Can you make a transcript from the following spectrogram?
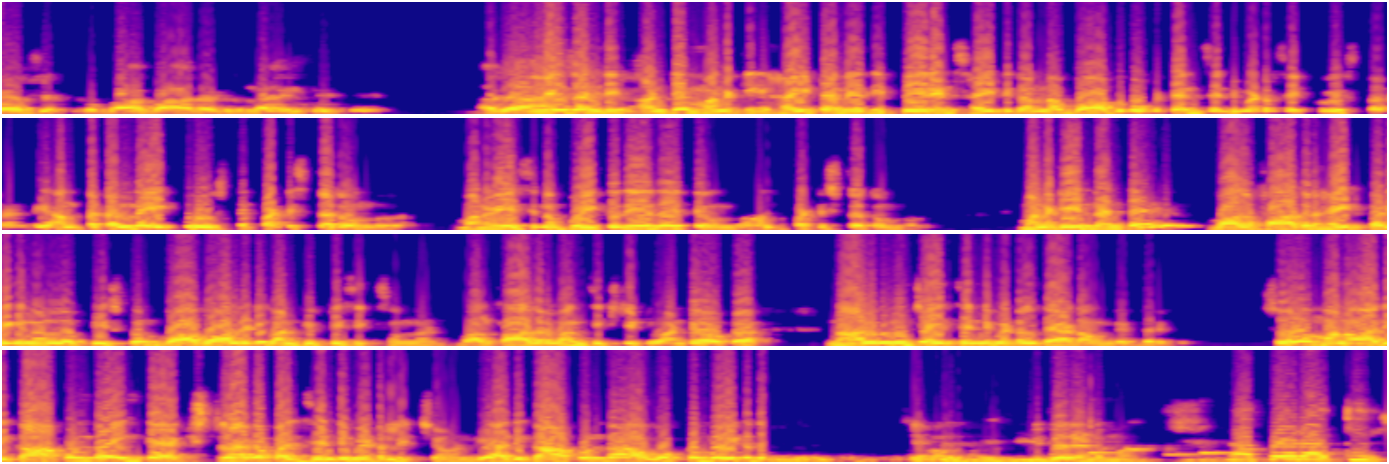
భవిష్యత్తులో బాగా ఆరు అడుగుల హైట్ అయితే లేదండి. అంటే మనకి హైట్ అనేది పేరెంట్స్ హైట్ కన్నా బాబుకి ఒక టెన్ సెంటీమీటర్స్ ఎక్కువ ఇస్తారండి. అంతకన్నా ఎక్కువ వస్తే పటిష్టత ఉండదు. మనం వేసిన బొయ్కది ఏదైతే ఉందో అంత పటిష్టత ఉండదు. మనకేంటంటే వాళ్ళ ఫాదర్ హైట్ పరిగణనలోకి తీసుకొని బాబు ఆల్రెడీ వన్ ఫిఫ్టీ సిక్స్ ఉన్నాడు. వాళ్ళ ఫాదర్ వన్ సిక్స్టీ టూ అంటే ఒక నాలుగు నుంచి ఐదు సెంటీమీటర్ల తేడా ఉంది ఇద్దరికి. సో మనం అది కాకుండా ఇంకా ఎక్స్ట్రాగా పది సెంటీమీటర్లు ఇచ్చామండి. అది కాకుండా ఒక్క బొయ్క ఇదేనండమ్మా నా పేరు అఖిల్.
